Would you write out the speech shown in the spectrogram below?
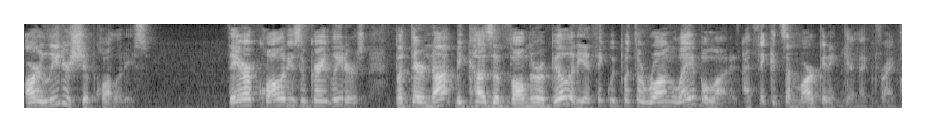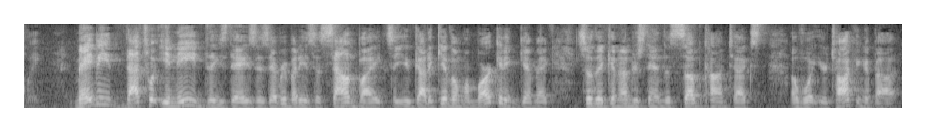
are leadership qualities. They are qualities of great leaders, but they're not because of vulnerability. I think we put the wrong label on it. I think it's a marketing gimmick, frankly. Maybe that's what you need these days is everybody's a soundbite, so you've got to give them a marketing gimmick so they can understand the subcontext of what you're talking about.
